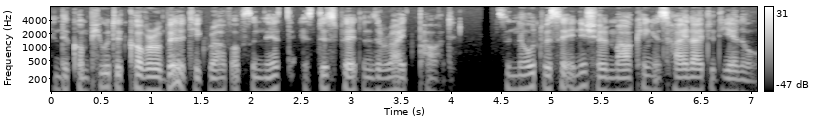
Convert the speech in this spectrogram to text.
and the computed coverability graph of the net is displayed in the right part. The node with the initial marking is highlighted yellow.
